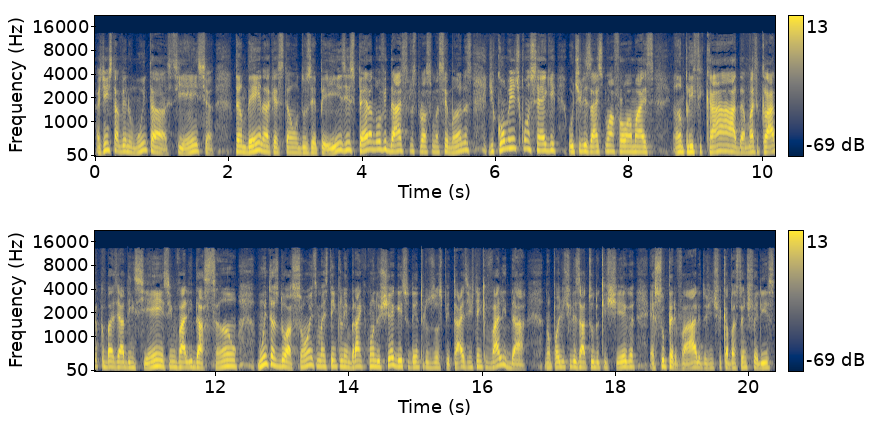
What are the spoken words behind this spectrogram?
a gente está vendo muita ciência também na questão dos EPIs e espera novidades para as próximas semanas de como a gente consegue utilizar isso de uma forma mais amplificada, mas claro que baseada em ciência, em validação, muitas doações, mas tem que lembrar que quando chega isso dentro dos hospitais, a gente tem que validar. Não pode utilizar tudo que chega, é super válido, a gente fica bastante feliz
